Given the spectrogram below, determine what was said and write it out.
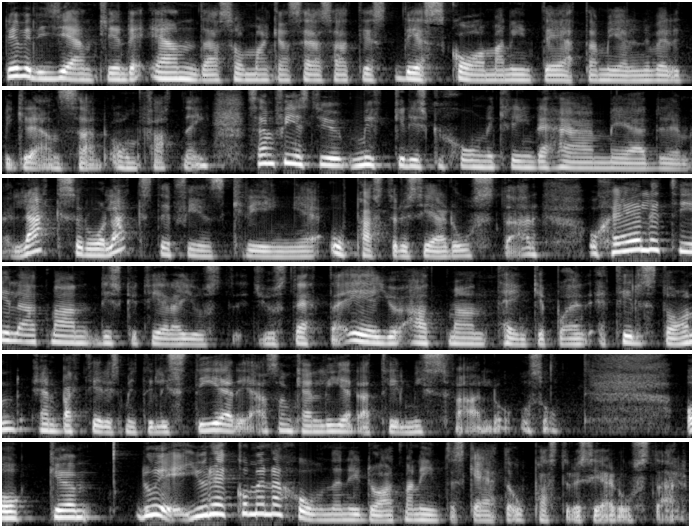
Det är väl egentligen det enda som man kan säga så att det, det ska man inte äta mer än i väldigt begränsad omfattning. Sen finns det ju mycket diskussioner kring det här med eh, lax lax, rålax. Det finns kring eh, opastöriserade ostar. Och skälet till att man diskuterar just, just detta är ju att man tänker på en, ett tillstånd, en bakterie som heter listeria som kan leda till missfall och, och så. Och eh, då är ju rekommendationen idag att man inte ska äta opastöriserade ostar.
